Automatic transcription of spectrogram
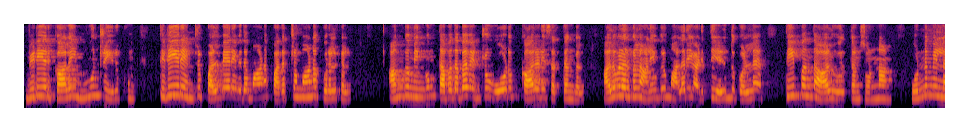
விடியற் காலை மூன்று இருக்கும். திடீரென்று பல்வேறு விதமான பதற்றமான குரல்கள் அங்குமிங்கும் தபதபவென்று ஓடும் காலடி சத்தங்கள். அலுவலர்கள் அனைவரும் அலறி அடித்து எழுந்து கொள்ள தீப்பந்த ஆள் ஒருத்தன் சொன்னான். ஒண்ணுமில்ல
